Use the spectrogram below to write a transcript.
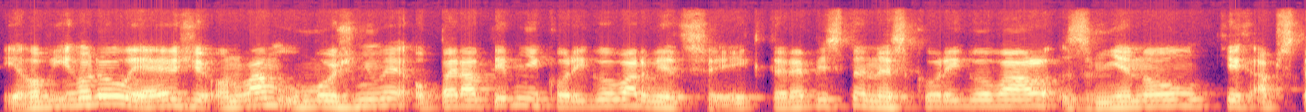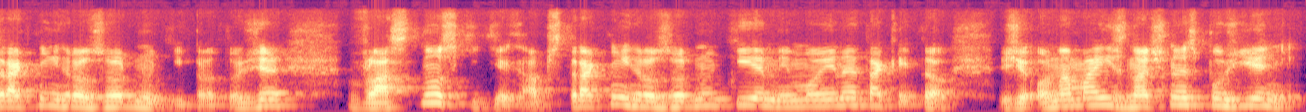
Jeho výhodou je, že on vám umožňuje operativně korigovat věci, které byste neskorigoval změnou těch abstraktních rozhodnutí, protože vlastností těch abstraktních rozhodnutí je mimo jiné taky to, že ona mají značné spoždění.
